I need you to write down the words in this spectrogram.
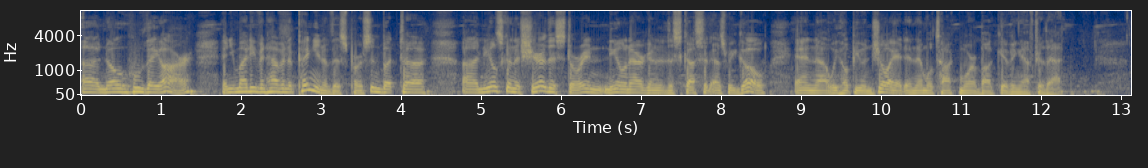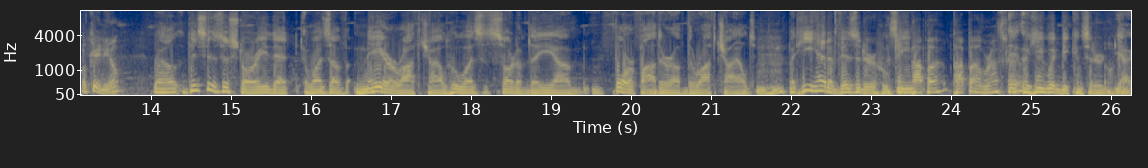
uh, know who they are, and you might even have an opinion of this person. But uh, uh, Neil's going to share this story, and Neil and I are going to discuss it as we go, and uh, we hope you enjoy it, and then we'll talk more about giving after that. Okay, Neil. Well, this is a story that was of Mayer Rothschild, who was sort of the uh, forefather of the Rothschilds. Mm-hmm. But he had a visitor who Is he came. Papa Papa Rothschild? Uh, he would be considered, yeah,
